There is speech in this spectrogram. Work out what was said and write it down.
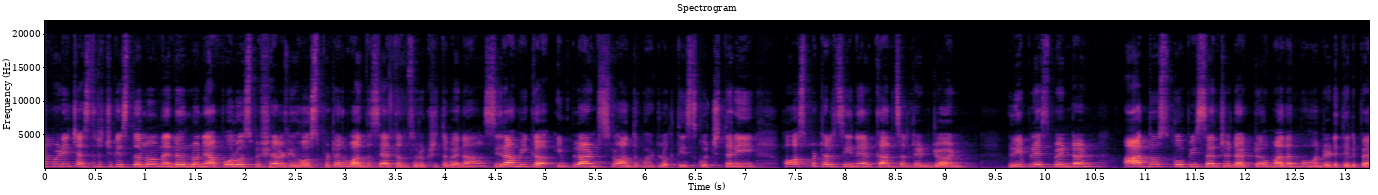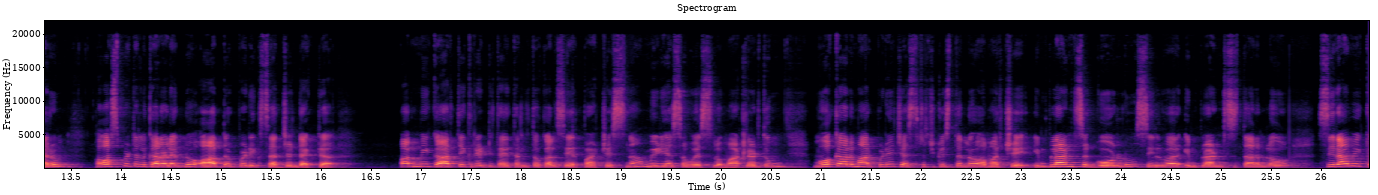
మార్పిడి శస్త్రచికిత్సలో నెల్లూరులోని అపోలో స్పెషాలిటీ హాస్పిటల్ వంద శాతం సురక్షితమైన సిరామిక్ ఇంప్లాంట్స్ను అందుబాటులోకి తీసుకొచ్చిందని hospital senior consultant joint replacement and arthroscopy surgeon doctor Madan Mohan Reddy తెలిపారు. హాస్పిటల్ కార్యాలయంలో orthopaedic surgeon doctor Pammi Karthik Reddy తదితరులతో కలిసి ఏర్పాటు చేసిన మీడియా సమావేశంలో మాట్లాడుతూ మోకాలు మార్పిడి శస్త్రచికిత్సల్లో అమర్చే ఇంప్లాంట్స్ గోల్డ్ సిల్వర్ ఇంప్లాంట్స్ స్థానంలో సిరామిక్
